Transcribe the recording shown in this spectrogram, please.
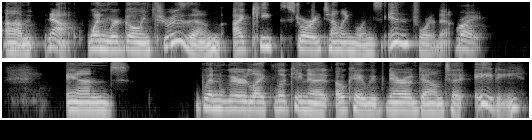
Um, now, when we're going through them, I keep storytelling ones in for them. Right. And when we're like looking at, okay, we've narrowed down to 80,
